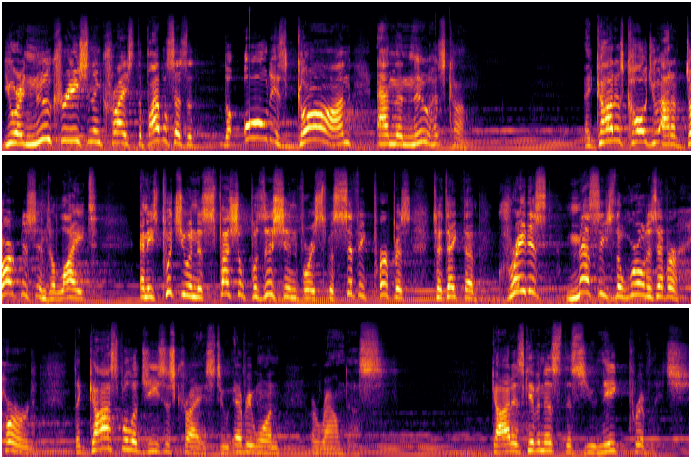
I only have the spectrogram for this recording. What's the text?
You are a new creation in Christ. The Bible says that the old is gone and the new has come. And God has called you out of darkness into light, and He's put you in this special position for a specific purpose to take the greatest message the world has ever heard the gospel of Jesus Christ to everyone around us. God has given us this unique privilege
